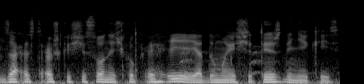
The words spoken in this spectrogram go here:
Зараз трошки ще сонечко пригріє, я думаю, ще тиждень якийсь.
